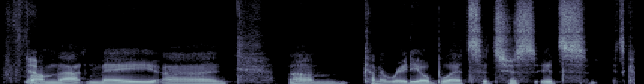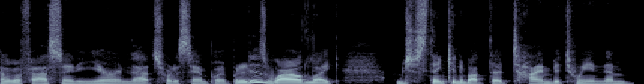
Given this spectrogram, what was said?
from that May uh, um, kind of radio blitz. It's just it's it's kind of a fascinating year in that sort of standpoint. But it is wild. Like I'm just thinking about the time between them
